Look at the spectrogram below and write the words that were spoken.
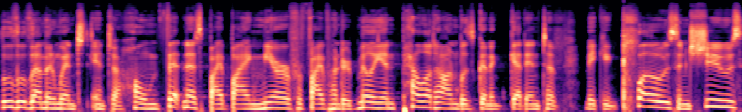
Lululemon went into home fitness by buying Mirror for 500 million. Peloton was going to get into making clothes and shoes.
